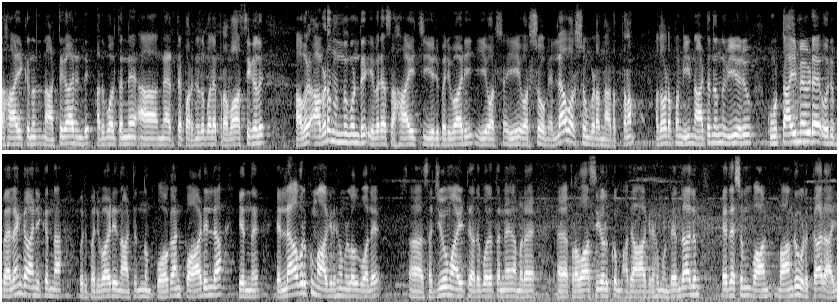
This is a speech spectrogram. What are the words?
സഹായിക്കുന്നത് നാട്ടുകാരുണ്ട്. അതുപോലെ തന്നെ നേരത്തെ പറഞ്ഞതുപോലെ പ്രവാസികൾ അവർ അവിടെ നിന്നുകൊണ്ട് ഇവരെ സഹായിച്ച് ഈ ഒരു പരിപാടി ഈ വർഷം ഈ വർഷവും എല്ലാ വർഷവും ഇവിടെ നടത്തണം. അതോടൊപ്പം ഈ നാട്ടിൽ നിന്നും ഈ ഒരു കൂട്ടായ്മയുടെ ഒരു ബലം കാണിക്കുന്ന ഒരു പരിപാടി നാട്ടിൽ നിന്നും പോകാൻ പാടില്ല എന്ന് എല്ലാവർക്കും ആഗ്രഹമുള്ളതുപോലെ സജീവമായിട്ട് അതുപോലെ തന്നെ നമ്മുടെ പ്രവാസികൾക്കും അത് ആഗ്രഹമുണ്ട്. എന്തായാലും ഏകദേശം ബാങ്ക് ബാങ്ക് കൊടുക്കാറായി.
